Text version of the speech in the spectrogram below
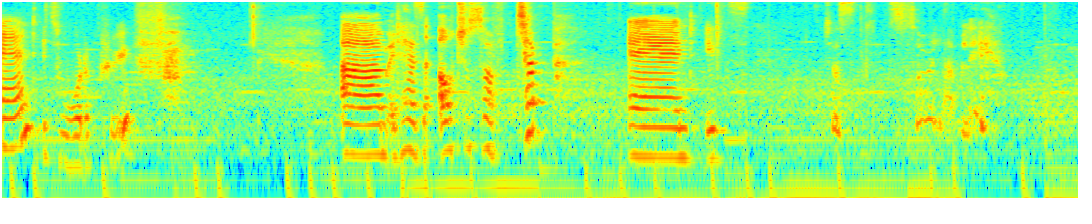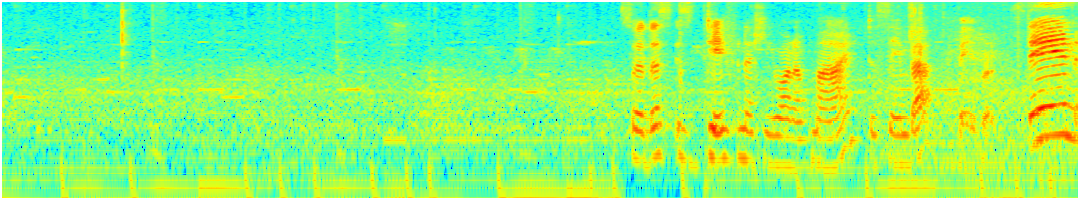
and it's waterproof. Um, it has an ultra soft tip and it's just so lovely. So this is definitely one of my December favorites. Then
